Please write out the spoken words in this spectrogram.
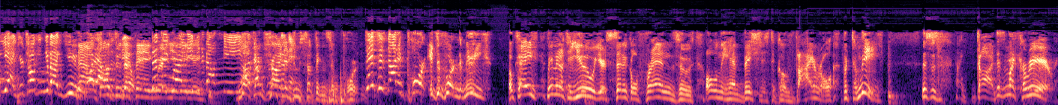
Oh, yeah, you're talking about you. Now, what don't else is do new? the thing the where thing you- where I'm you- you- thinking about me. Look, I'm was trying to do something that's important. This is not important. It's important to me, okay? Maybe not to you or your cynical friends whose only ambition is to go viral, but to me, this is, my God, this is my career.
